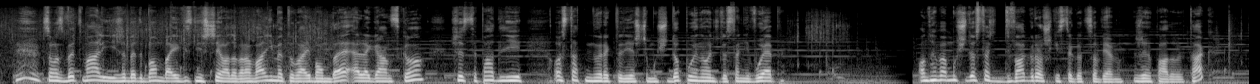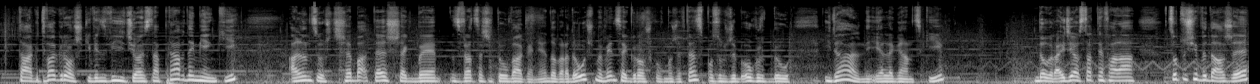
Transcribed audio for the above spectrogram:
są zbyt mali, żeby bomba ich zniszczyła. Dobra, walimy tutaj bombę, elegancko. Wszyscy padli. Ostatni nurek tutaj jeszcze musi dopłynąć, dostanie w łeb. On chyba musi dostać dwa groszki z tego, co wiem, że padły, tak? Tak, dwa groszki, więc widzicie, on jest naprawdę miękki. Ale no cóż, trzeba też jakby zwracać na to uwagę, nie? Dobra, dołóżmy więcej groszków, może w ten sposób, żeby ogród był idealny i elegancki. Dobra, idzie ostatnia fala. Co tu się wydarzy?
